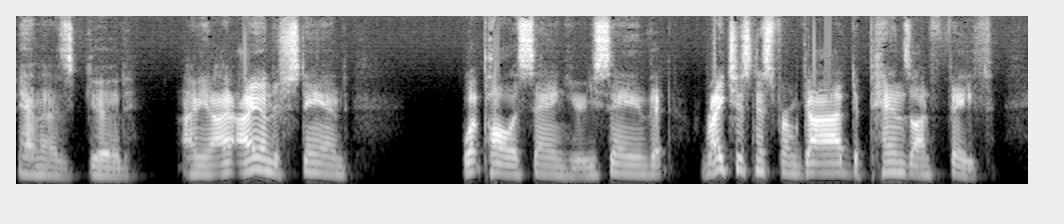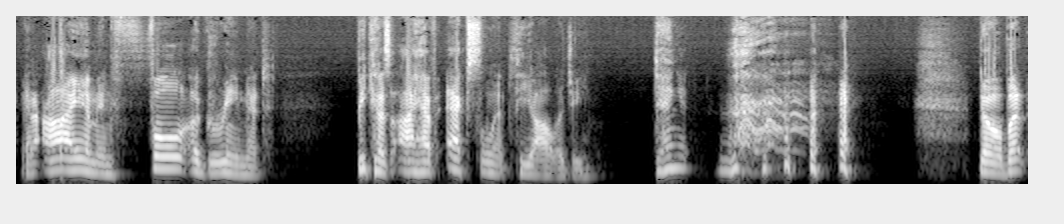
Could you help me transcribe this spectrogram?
and that is good. I mean, I, I understand what Paul is saying here. He's saying that righteousness from God depends on faith, and I am in full agreement because I have excellent theology. Dang it. no, but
